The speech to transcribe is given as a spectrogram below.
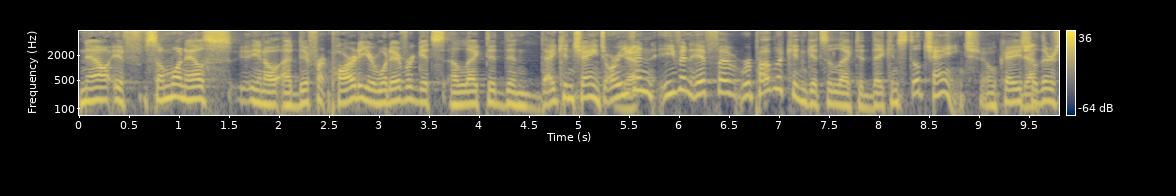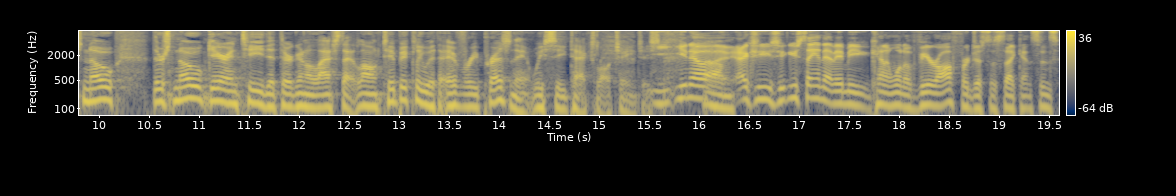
Now, if someone else, you know, a different party or whatever gets elected, then they can change. Or Yep. even even if a Republican gets elected, they can still change. Okay, so there's no there's no guarantee that they're going to last that long. Typically, with every president, we see tax law changes. You know, Um, actually, you, you saying that made me kind of want to veer off for just a second, since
